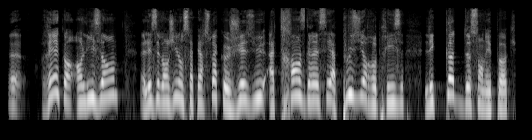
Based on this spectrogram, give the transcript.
Euh, Rien qu'en lisant les évangiles, on s'aperçoit que Jésus a transgressé à plusieurs reprises les codes de son époque,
